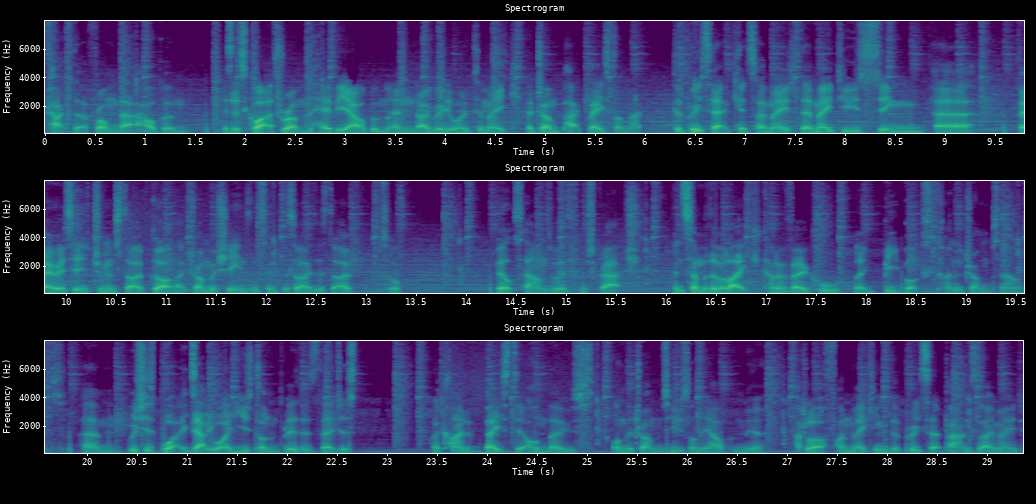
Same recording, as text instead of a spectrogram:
tracks that are from that album. It's quite a drum heavy album and I really wanted to make a drum pack based on that. The preset kits I made, they're made using uh, various instruments that I've got, like drum machines and synthesizers that I've sort of built sounds with from scratch. And some of them are like kind of vocal, like beatbox kind of drum sounds, um, which is what exactly what I used on Blizzards. They're just I kind of based it on those, on the drums used on the album, yeah. I had a lot of fun making the preset patterns that I made.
